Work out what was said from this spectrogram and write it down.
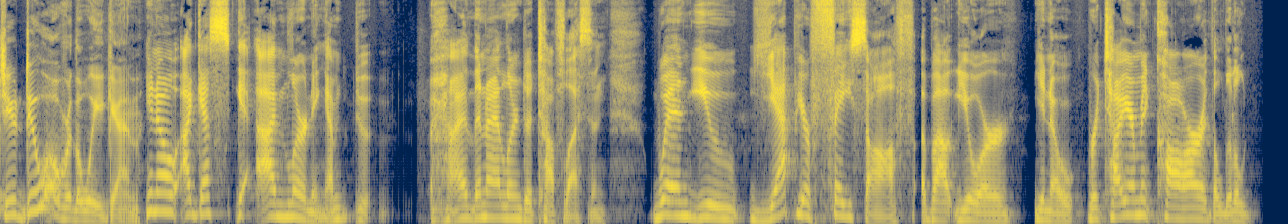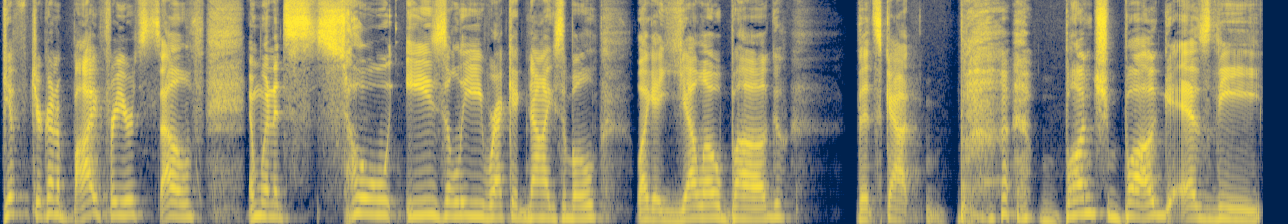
did you do over the weekend? You know, I guess yeah, I'm learning. I'm I, then I learned a tough lesson. When you yap your face off about your, you know, retirement car, the little gift you're going to buy for yourself, and when it's so easily recognizable, like a yellow bug that's got punch bug as the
